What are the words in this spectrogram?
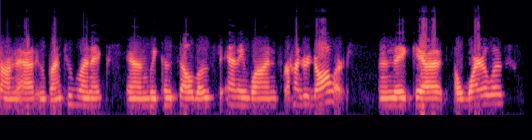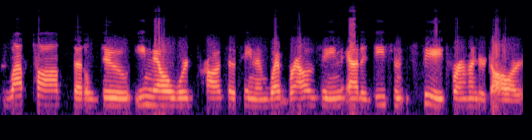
on that, Ubuntu Linux, and we can sell those to anyone for $100. And they get a wireless laptop that'll do email, word processing, and web browsing at a decent speed for $100.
